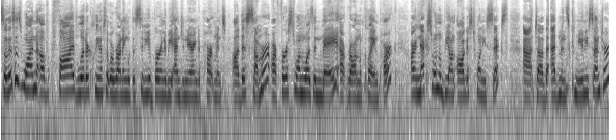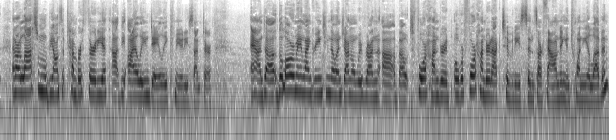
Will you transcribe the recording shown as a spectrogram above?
So this is one of five litter cleanups that we're running with the City of Burnaby Engineering Department uh, this summer. Our first one was in May at Ron McLean Park. Our next one will be on August 26th at uh, the Edmonds Community Center, and our last one will be on September 30th at the Eileen Dailly Community Center. And uh, the Lower Mainland Green Team, though, in general, we've run uh, about 400, over 400 activities since our founding in 2011.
